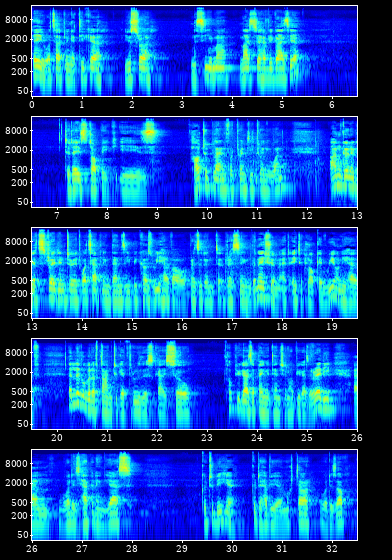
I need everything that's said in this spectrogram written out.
Hey, what's happening, Atika, Yusra, Nasima? Nice to have you guys here. Today's topic is how to plan for 2021. I'm going to get straight into it. What's happening, Danzi? Because we have our president addressing the nation at 8 o'clock, and we only have a little bit of time to get through this, guys. So, hope you guys are paying attention. Hope you guys are ready. Um, what is happening? Yes. Good to be here. Good to have you here. Mukhtar, what is up?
